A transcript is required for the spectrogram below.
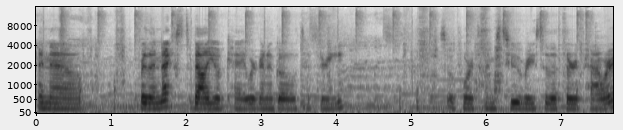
And now, for the next value of k, we're going to go to 3. So 4 times 2 raised to the third power.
